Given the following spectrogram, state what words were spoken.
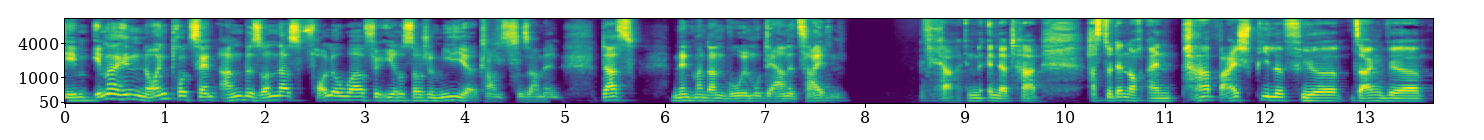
geben immerhin neun Prozent an, besonders Follower für ihre Social Media Accounts zu sammeln. Das nennt man dann wohl moderne Zeiten. Ja, in, in der Tat. Hast du denn noch ein paar Beispiele für, sagen wir,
